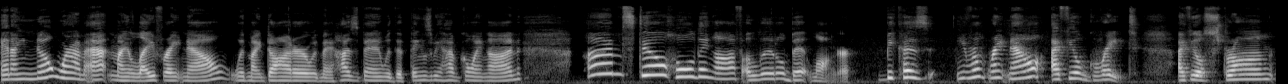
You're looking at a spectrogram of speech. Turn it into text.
And I know where I'm at in my life right now with my daughter, with my husband, with the things we have going on. I'm still holding off a little bit longer because you know right now i feel great. I feel strong.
